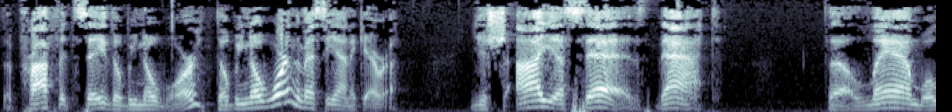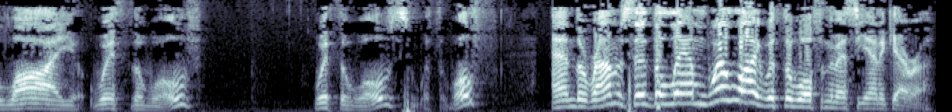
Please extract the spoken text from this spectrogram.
The prophets say there'll be no war. There'll be no war in the Messianic era. Yeshaya says that the lamb will lie with the wolf, with the wolves, with the wolf, and the Rambam says the lamb will lie with the wolf in the Messianic era.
